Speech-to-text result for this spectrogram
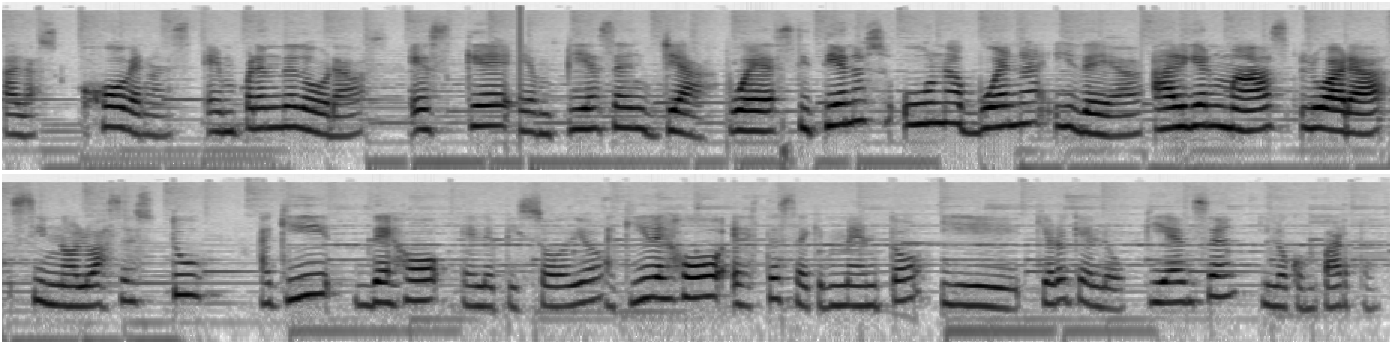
a las jóvenes emprendedoras es que empiecen ya, pues si tienes una buena idea, alguien más lo hará si no lo haces tú. Aquí dejo el episodio, aquí dejo este segmento y quiero que lo piensen y lo compartan.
